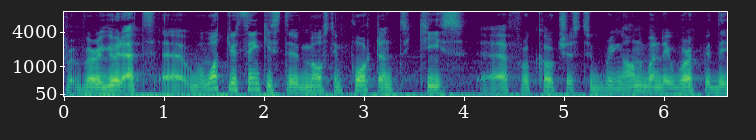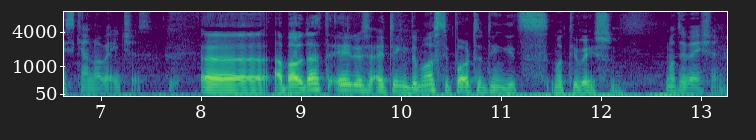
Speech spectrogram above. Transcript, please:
very good at, uh, what do you think is the most important keys uh, for coaches to bring on when they work with these kind of ages? Uh, about that ages, I think the most important thing is motivation. Motivation.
